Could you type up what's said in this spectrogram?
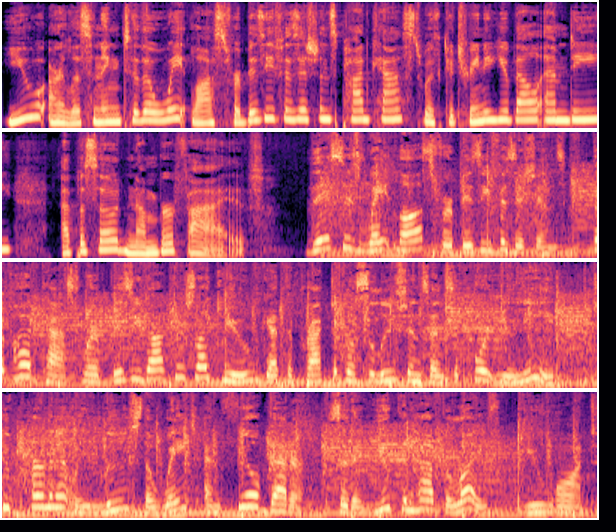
You are listening to the Weight Loss for Busy Physicians podcast with Katrina Ubel, MD, episode number five. This is Weight Loss for Busy Physicians, the podcast where busy doctors like you get the practical solutions and support you need to permanently lose the weight and feel better so that you can have the life you want.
